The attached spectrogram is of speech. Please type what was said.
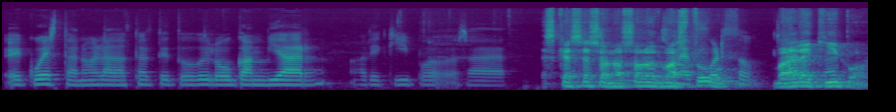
eh, cuesta, ¿no? El adaptarte todo y luego cambiar al equipo. O sea, es que es eso, no solo vas tú, va el equipo.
